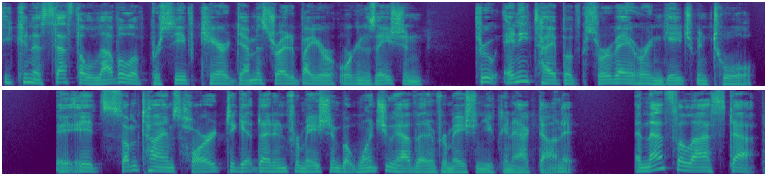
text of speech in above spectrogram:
you can assess the level of perceived care demonstrated by your organization through any type of survey or engagement tool. It's sometimes hard to get that information, but once you have that information, you can act on it. And that's the last step.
